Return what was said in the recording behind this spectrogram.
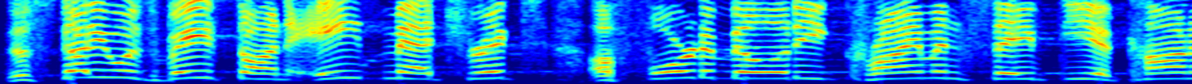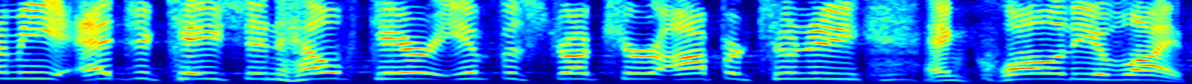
The study was based on eight metrics affordability, crime and safety, economy, education, healthcare, infrastructure, opportunity, and quality of life.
